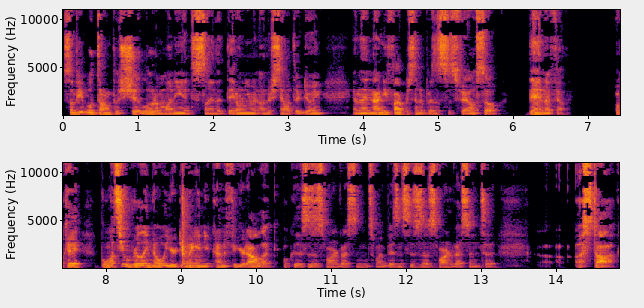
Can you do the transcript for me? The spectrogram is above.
Some people dump a shitload of money into something that they don't even understand what they're doing. And then 95% of businesses fail, so end up failing okay? But once you really know what you're doing and you kind of figured out like, okay, this is a smart investment into my business, this is a smart investment into uh, a stock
